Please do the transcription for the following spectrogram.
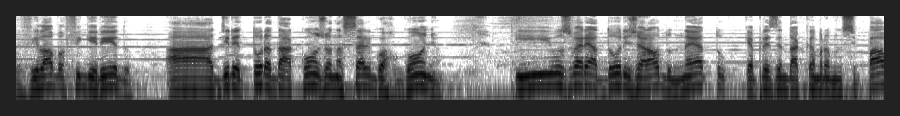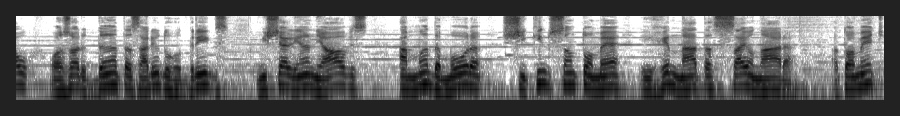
Vilauba Figueiredo, a diretora da ACON, Joana Célio Gorgônio, e os vereadores Geraldo Neto, que é presidente da Câmara Municipal, Osório Dantas, Arildo Rodrigues, Micheliane Alves, Amanda Moura, Chiquinho do Santo Tomé e Renata Sayonara. Atualmente,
